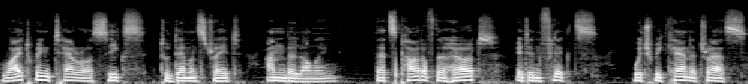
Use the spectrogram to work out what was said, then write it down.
Right wing terror seeks to demonstrate unbelonging. That's part of the hurt it inflicts, which we can address.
